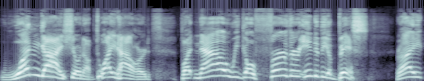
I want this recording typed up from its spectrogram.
One guy showed up, Dwight Howard, but now we go further into the abyss, right?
